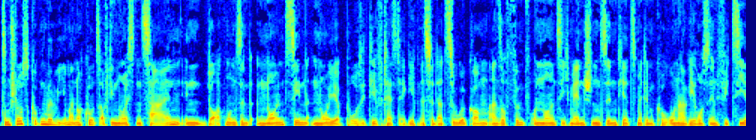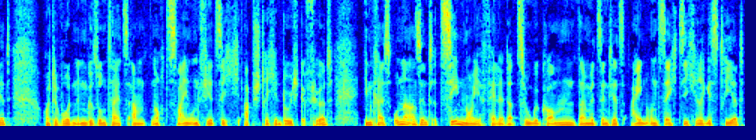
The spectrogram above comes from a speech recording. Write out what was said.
Zum Schluss gucken wir wie immer noch kurz auf die neuesten Zahlen. In Dortmund sind 19 neue positive Testergebnisse dazugekommen. Also 95 Menschen sind jetzt mit dem Coronavirus infiziert. Heute wurden im Gesundheitsamt noch 42 Abstriche durchgeführt. Im Kreis Unna sind 10 neue Fälle dazugekommen. Damit sind jetzt 61 registriert.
